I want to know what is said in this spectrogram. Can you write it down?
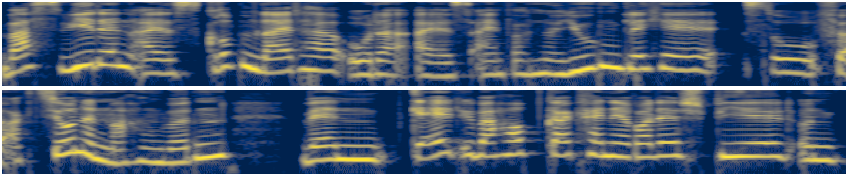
was wir denn als Gruppenleiter oder als einfach nur Jugendliche so für Aktionen machen würden, wenn Geld überhaupt gar keine Rolle spielt und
